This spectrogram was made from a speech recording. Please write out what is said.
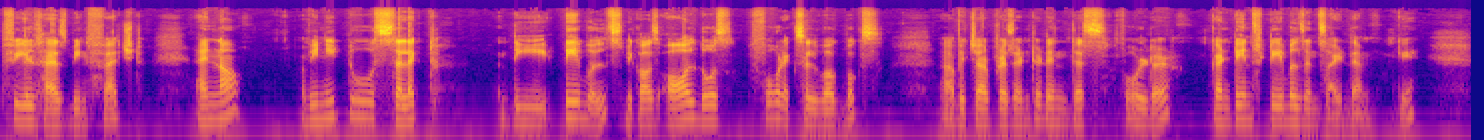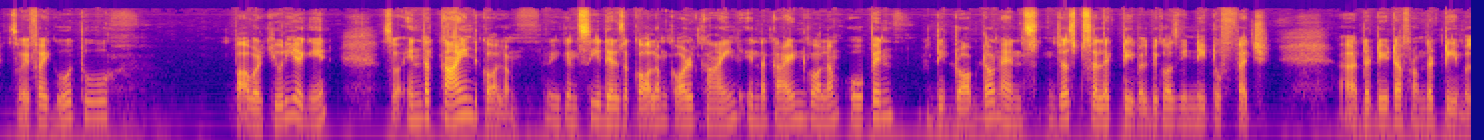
fields has been fetched. And now we need to select the tables because all those four Excel workbooks uh, which are presented in this folder contains tables inside them. Okay so if I go to Power Query again so in the kind column you can see there is a column called kind. In the kind column open the drop down and just select table because we need to fetch uh, the data from the table.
